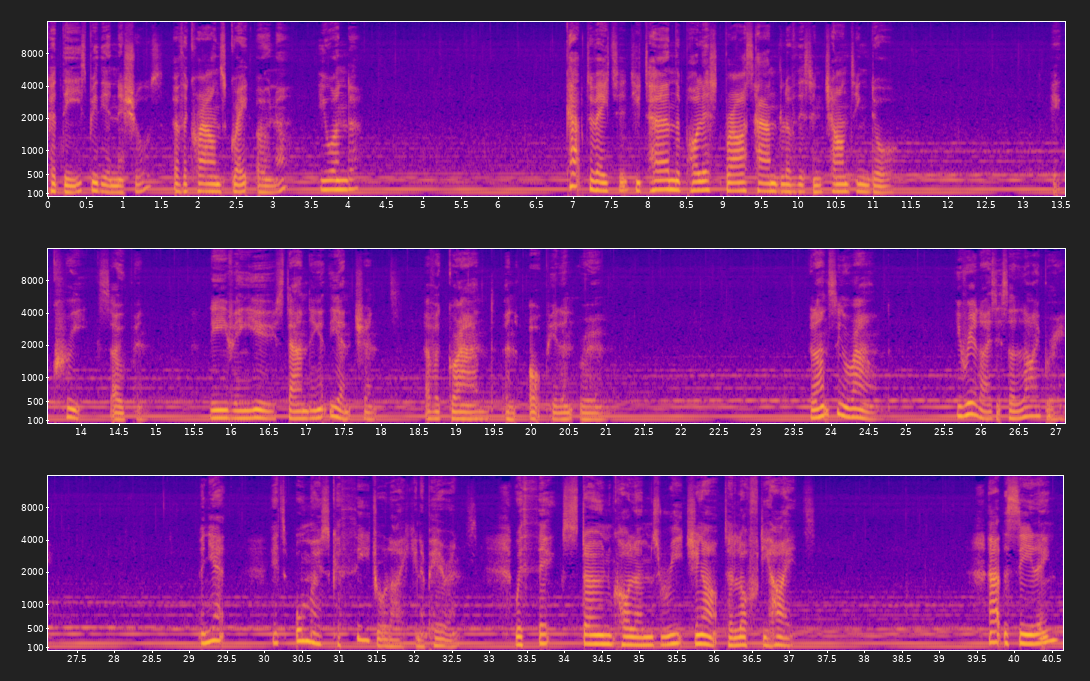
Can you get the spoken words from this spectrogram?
Could these be the initials of the crown's great owner? You wonder? Captivated, you turn the polished brass handle of this enchanting door. It creaks open, leaving you standing at the entrance of a grand and opulent room. Glancing around, you realize it's a library. And yet, it's almost cathedral like in appearance with thick stone columns reaching up to lofty heights. At the ceiling,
